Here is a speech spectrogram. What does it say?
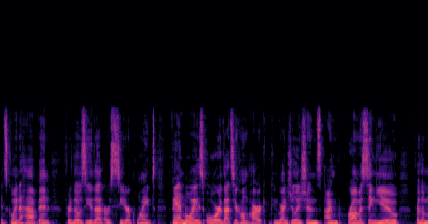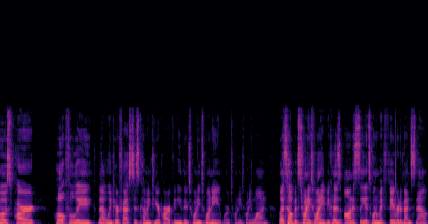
It's going to happen. For those of you that are Cedar Point fanboys or that's your home park, congratulations. I'm promising you for the most part, hopefully that Winterfest is coming to your park in either 2020 or 2021. Let's hope it's 2020 because honestly, it's one of my favorite events now.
